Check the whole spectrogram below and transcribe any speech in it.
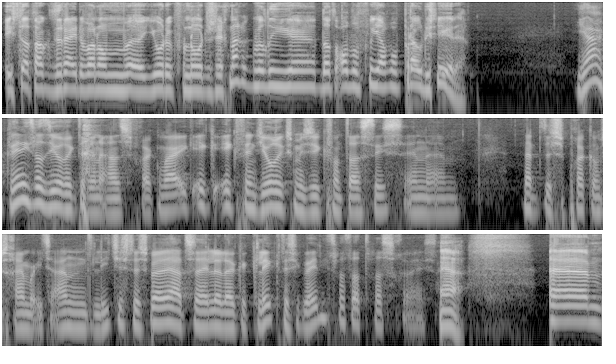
is dat ook de reden waarom eh, Jorik van Noorden zegt... nou, ik wil die, eh, dat album voor jou wel produceren? Ja, ik weet niet wat Jorik erin aansprak, maar ik, ik, ik vind Jorik's muziek fantastisch. En ehm nou, sprak hem schijnbaar iets aan in de liedjes. Dus wel, ja, het is een hele leuke klik, dus ik weet niet wat dat was geweest. Ja. Ehm,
